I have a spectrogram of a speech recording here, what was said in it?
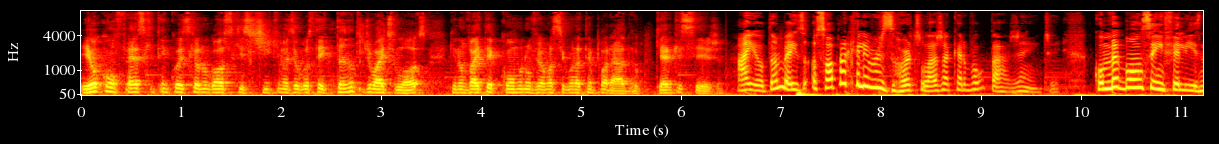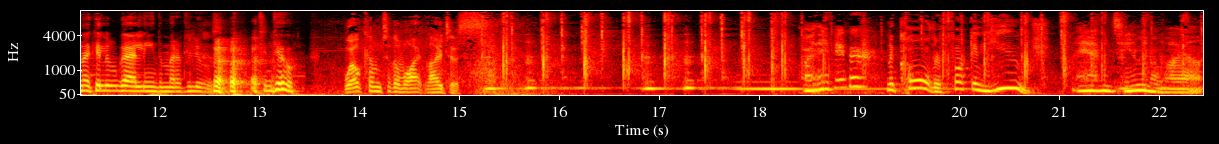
eu confesso que tem coisas que eu não gosto que estique, mas eu gostei tanto de White Lotus que não vai ter como não ver uma segunda temporada, o que quer que seja. Ai, eu também. Só pra aquele resort lá já quero voltar, gente. Como é bom ser infeliz naquele lugar lindo, maravilhoso. Entendeu? Welcome to the White Lotus. Are they bigger? Nicole, they're fucking huge. I haven't seen them in a while.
